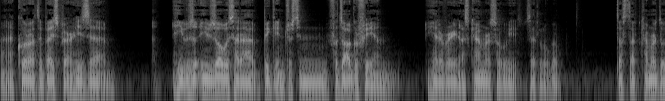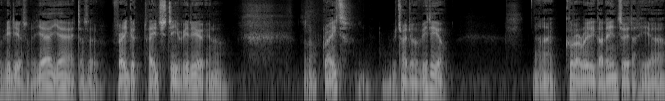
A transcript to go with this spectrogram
uh, uh, Kura, the bass player, he's uh, he was he was always had a big interest in photography, and he had a very nice camera. So we said, look, does that camera do videos? So, yeah, yeah, it does a very good HD video. You know, so great. We try to do a video, and uh, Kura really got into it. That he uh,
